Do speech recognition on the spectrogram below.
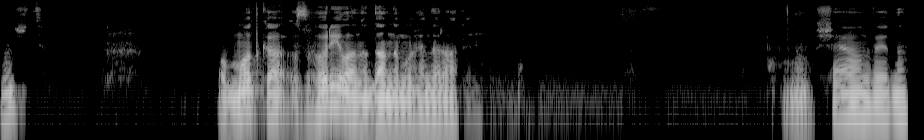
Бачите? Обмотка згоріла на даному генераторі. Ще он видно.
